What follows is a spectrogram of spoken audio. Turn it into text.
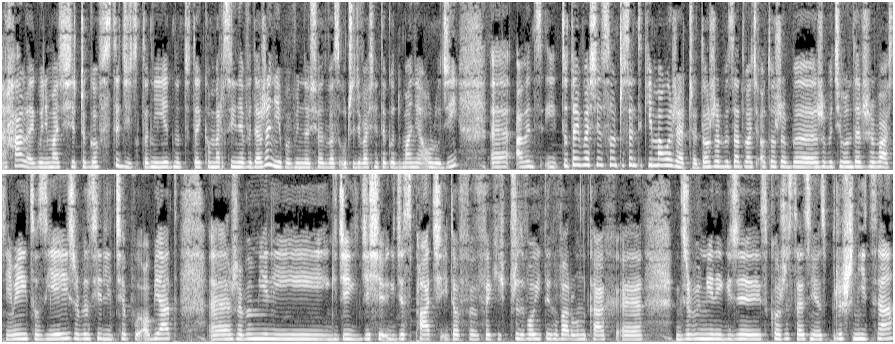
halo, jakby nie macie się czego wstydzić, to nie jedno tutaj komercyjne wydarzenie powinno się od Was uczyć właśnie tego dbania o ludzi, e, a więc i tutaj właśnie są czasem takie małe rzeczy, to żeby zadbać o to, żeby, żeby ci wolontariusze właśnie mieli co zjeść, żeby zjedli ciepły obiad, e, żeby mieli gdzie, gdzie, się, gdzie spać i to w, w jakichś przyzwoitych warunkach, e, żeby mieli gdzie skorzystać nie wiem, z prysznica,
